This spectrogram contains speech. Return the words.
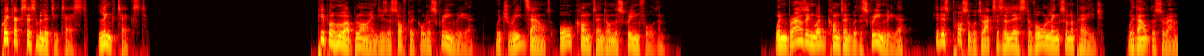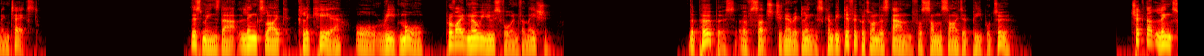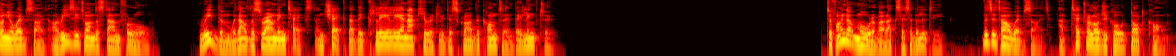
Quick Accessibility Test Link Text People who are blind use a software called a screen reader, which reads out all content on the screen for them. When browsing web content with a screen reader, it is possible to access a list of all links on a page without the surrounding text. This means that links like click here or read more provide no useful information. The purpose of such generic links can be difficult to understand for some sighted people too. Check that links on your website are easy to understand for all. Read them without the surrounding text and check that they clearly and accurately describe the content they link to. To find out more about accessibility, visit our website at tetralogical.com.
